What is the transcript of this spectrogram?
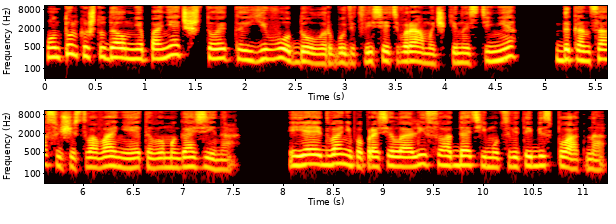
Он только что дал мне понять, что это его доллар будет висеть в рамочке на стене до конца существования этого магазина. Я едва не попросила Алису отдать ему цветы бесплатно,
